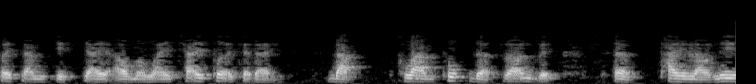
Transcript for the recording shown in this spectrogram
ประจำจิตใจเอามาไว้ใช้เพื่อจะได้ดับความทุกข์เดือดร้อนภัยเหล่านี้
